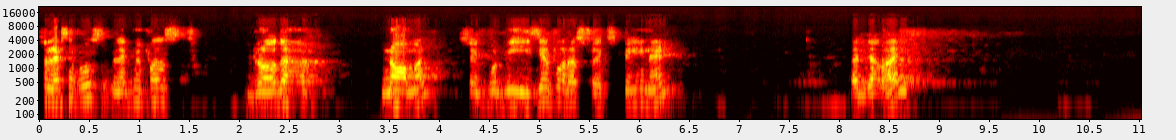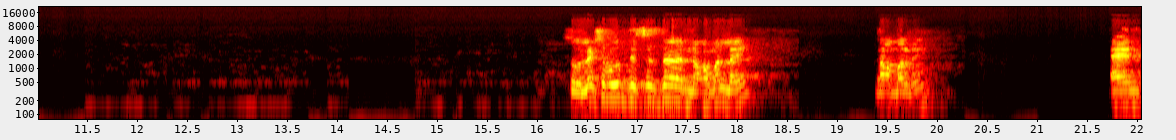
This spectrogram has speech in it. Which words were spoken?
So let's suppose let me first draw the normal. So it would be easier for us to explain it Punjab so let's suppose this is the normal line normal way and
